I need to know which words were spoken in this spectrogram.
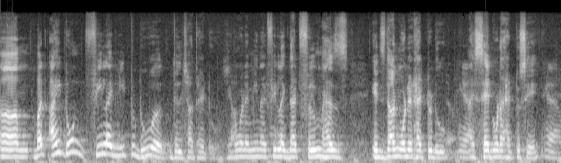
Um, but I don't feel I need to do a Dil Chahta Hai too. You know what I mean? I feel like that film has, it's done what it had to do. Yeah. I said what I had to say Yeah.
